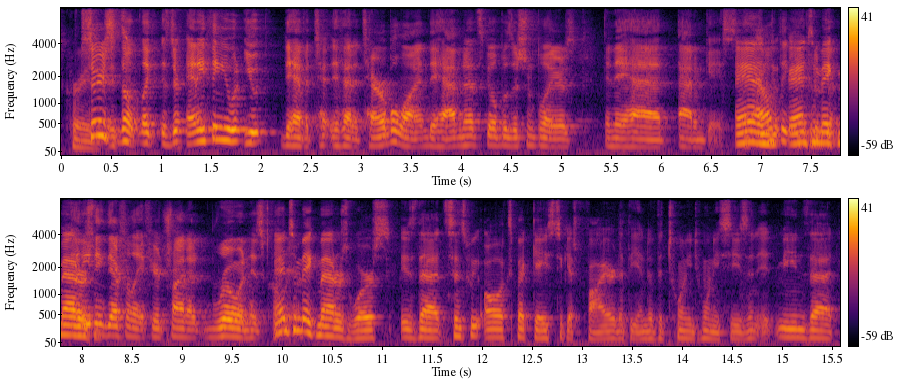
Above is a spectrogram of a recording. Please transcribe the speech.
crazy. Seriously, It's- no. Like, is there anything you would you? They have a te- they've had a terrible line. They haven't had skill position players, and they had Adam Gase. And- and to make matters- anything differently if you're trying to ruin his career. And to make matters worse is that since we all expect Gase to get fired at the end of the 2020 season, it means that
